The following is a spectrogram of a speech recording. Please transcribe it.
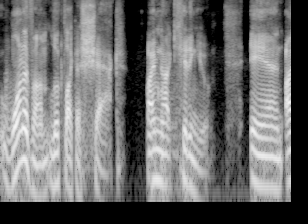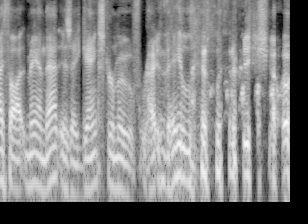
one of them looked like a shack. I'm not kidding you. And I thought, man, that is a gangster move, right? They literally showed.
